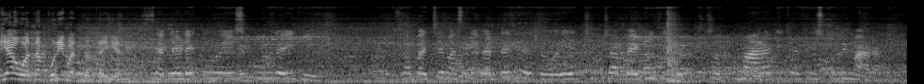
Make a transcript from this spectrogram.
क्या हुआ था? पूरी बात बताइए। सैटरडे को ये स्कूल गई थी। सब बच्चे मस्ती करते थे तो ये चुपचाप बैठी थी। सबको मारा टीचर फिर इसको भी मारा। तो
